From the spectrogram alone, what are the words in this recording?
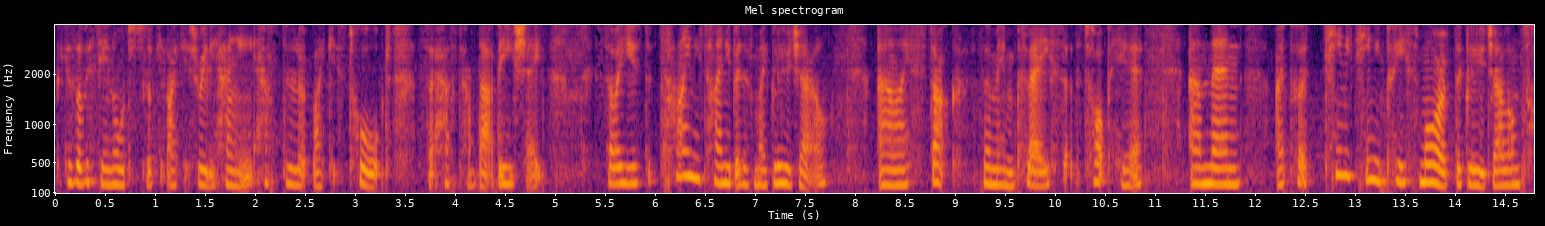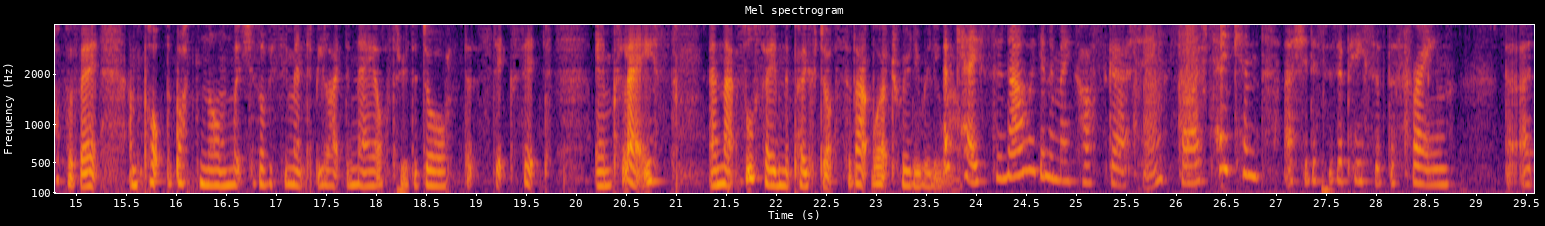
Because obviously in order to look like it's really hanging it has to look like it's taut so it has to have that V shape so I used a tiny tiny bit of my glue gel and I stuck them in place at the top here and then I put a teeny teeny piece more of the glue gel on top of it and popped the button on which is obviously meant to be like the nail through the door that sticks it in place and that's also in the polka dots so that worked really really well. Okay so now we're going to make our skirting so I've taken actually this was a piece of the frame that I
